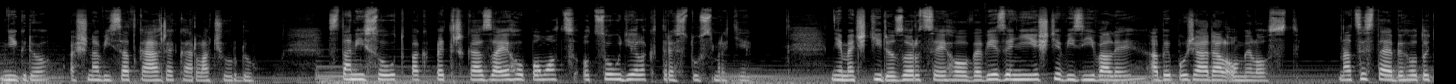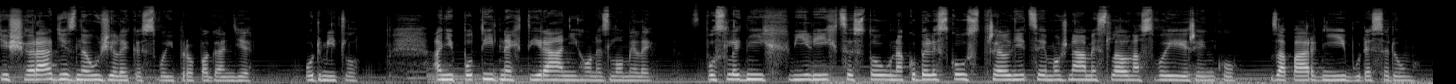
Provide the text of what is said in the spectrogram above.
Nikdo, až na výsadkáře Karla Čurdu. Staný soud pak Petřka za jeho pomoc odsoudil k trestu smrti. Němečtí dozorci ho ve vězení ještě vyzývali, aby požádal o milost. Nacisté by ho totiž rádi zneužili ke své propagandě. Odmítl. Ani po týdnech týrání ho nezlomili. V posledních chvílích cestou na kobyliskou střelnici možná myslel na svoji Jiřinku. Za pár dní bude sedm.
